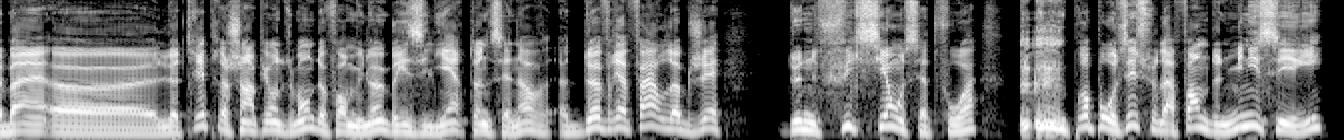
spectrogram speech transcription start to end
Eh bien, le triple champion du monde de Formule 1 brésilien Ayrton Senna devrait faire l'objet d'une fiction cette fois, proposée sous la forme d'une mini-série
